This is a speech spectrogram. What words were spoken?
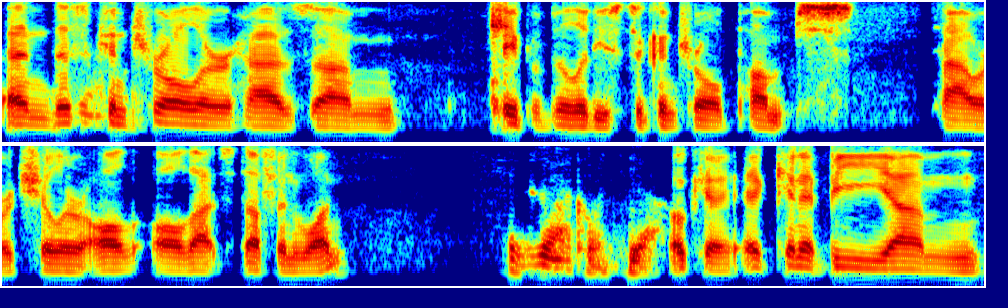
and this Yeah. controller has um, capabilities to control pumps, tower, chiller, all all that stuff in one. exactly. Yeah. Okay. Uh, Can it be? Um,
